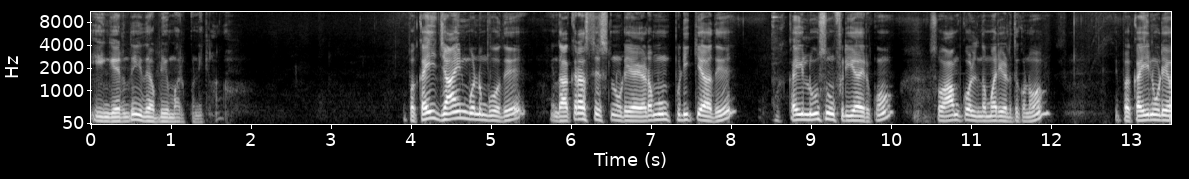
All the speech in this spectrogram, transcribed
இங்கேருந்து இதை அப்படியே மார்க் பண்ணிக்கலாம். இப்போ கை ஜாயின் பண்ணும்போது இந்த அக்ராஸ்டிஸ்டினுடைய இடமும் பிடிக்காது. கை லூஸும் ஃப்ரீயாக இருக்கும். ஸோ ஆம்கோல் இந்த மாதிரி எடுத்துக்கணும். இப்போ கையினுடைய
